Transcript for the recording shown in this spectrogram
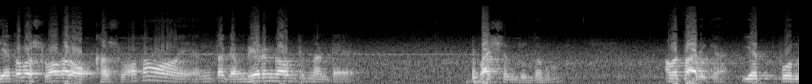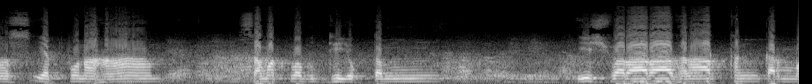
గీతలో శ్లోకాలు ఒక్క శ్లోకం ఎంత గంభీరంగా ఉంటుందంటే భాష్యం చూద్దాము అవతారిక యత్పున సమత్వ సమత్వబుద్ధియుక్తం ఈశ్వరారాధనార్థం కర్మ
